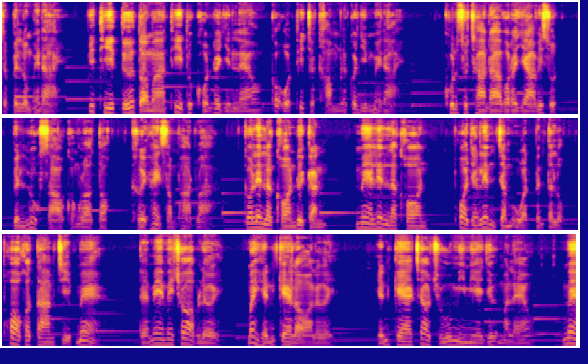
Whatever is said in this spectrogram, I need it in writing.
จะเป็นลมให้ได้ พิธีตื้อต่อมาที่ทุกคนได้ยินแล้ว ก็อดที่จะขำและก็ยิ้มไม่ได้ คุณสุชาดาวรยาวิสุทธ์เป็นลูกสาวของลอต็อก เคยให้สัมภาษณ์ว่า ก็เล่นละครด้วยกัน แม่เล่นละคร พ่อยังเล่นจำอวดเป็นตลก พ่อก็ตามจีบแม่ แต่แม่ไม่ชอบเลย ไม่เห็นแกหล่อเลย เห็นแกเจ้าชู้มีเมียเยอะมาแล้ว แม่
